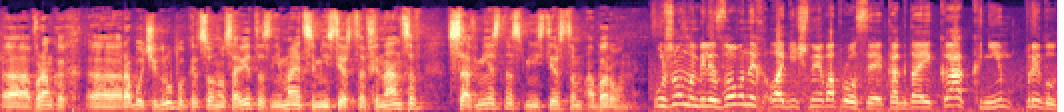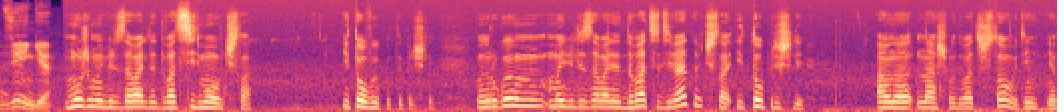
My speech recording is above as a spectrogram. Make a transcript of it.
а, в рамках а, рабочей группы Координационного совета занимается Министерство финансов совместно с Министерством обороны. У жен мобилизованных логичные вопросы, когда и как к ним придут деньги. Мужа мобилизовали до 27 числа, и то выплаты пришли. У другого мобилизовали 29 числа, и то пришли. А у нашего 26 денег нет.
